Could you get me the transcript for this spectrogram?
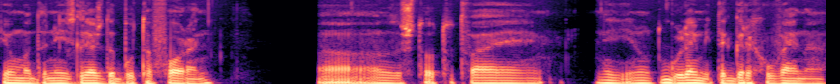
филма да не изглежда бутафорен, а, защото това е един от големите грехове на,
